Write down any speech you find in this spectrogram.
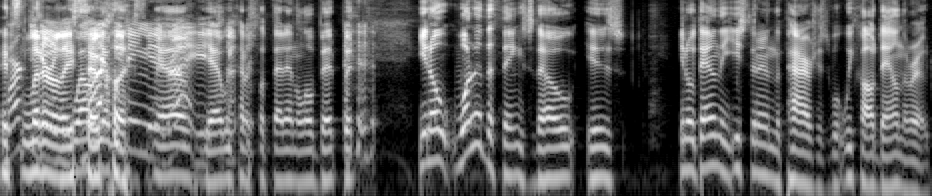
It's marketing- literally so close. yeah, right. yeah, we kind of slipped that in a little bit, but you know, one of the things though is, you know, down the eastern end of the parish is what we call down the road,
